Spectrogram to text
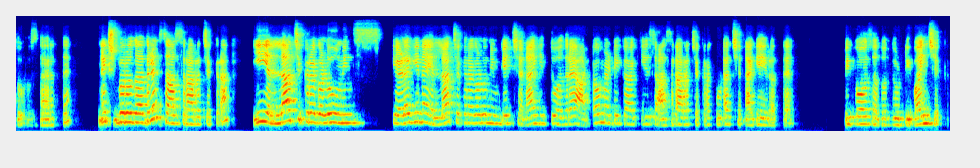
ತೋರಿಸ್ತಾ ಇರುತ್ತೆ. ನೆಕ್ಸ್ಟ್ ಬರೋದಾದ್ರೆ ಸಹಸ್ರಾರ ಚಕ್ರ. ಈ ಎಲ್ಲಾ ಚಕ್ರಗಳು ಮೀನ್ಸ್ ಕೆಳಗಿನ ಎಲ್ಲಾ ಚಕ್ರಗಳು ನಿಮ್ಗೆ ಚೆನ್ನಾಗಿತ್ತು ಅಂದ್ರೆ ಆಟೋಮೆಟಿಕ್ ಆಗಿ ಸಹಸ್ರಾರ ಚಕ್ರ ಕೂಡ ಚೆನ್ನಾಗೇ ಇರುತ್ತೆ. ಬಿಕಾಸ್ ಅದೊಂದು ಡಿವೈನ್ ಚಕ್ರ.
